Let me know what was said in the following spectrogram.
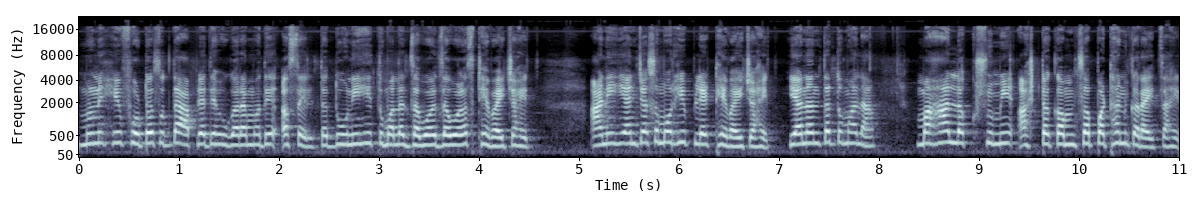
म्हणून हे फोटोसुद्धा आपल्या देवघरामध्ये असेल तर दोन्हीही तुम्हाला जवळजवळच ठेवायचे आहेत. आणि यांच्यासमोर ही प्लेट ठेवायची आहेत. यानंतर तुम्हाला महालक्ष्मी अष्टकमचं पठण करायचं आहे.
